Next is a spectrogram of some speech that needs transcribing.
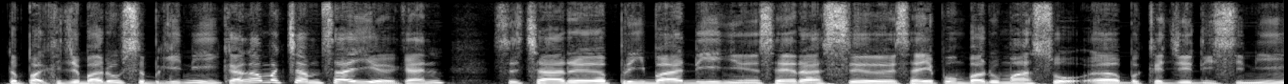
tempat kerja baru sebegini. Kalau macam saya kan secara pribadinya saya rasa saya pun baru masuk uh, bekerja di sini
